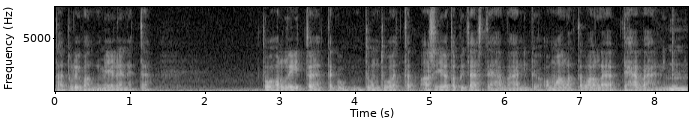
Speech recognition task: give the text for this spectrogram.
tai tuli vaan mieleen, että tuohon liittyen, että kun tuntuu, että asioita pitäisi tehdä vähän niin omalla tavalla ja tehdä vähän niin mm.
